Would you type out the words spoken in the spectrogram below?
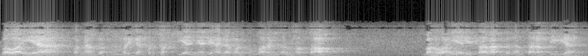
bahwa ia pernah memberikan persaksiannya di hadapan Umar bin Khattab bahwa ia ditalak dengan talak tiga.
